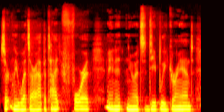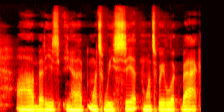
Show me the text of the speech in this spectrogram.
certainly whets our appetite for it, and it, you know, it's deeply grand. Uh, but he's yeah. Once we see it, once we look back,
